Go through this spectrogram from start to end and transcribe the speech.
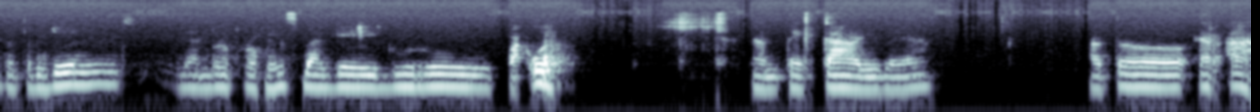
atau terjun dan berprofesi sebagai guru PAUD dan TK gitu ya atau RA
